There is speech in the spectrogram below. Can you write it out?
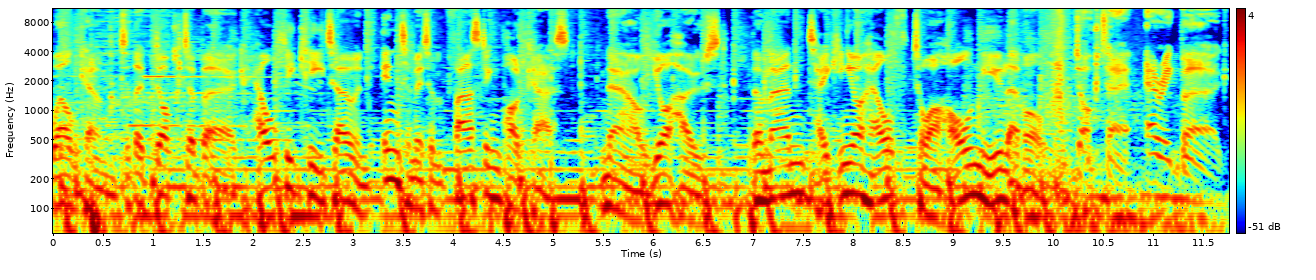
Welcome to the Dr. Berg Healthy Keto and Intermittent Fasting Podcast. Now, your host, the man taking your health to a whole new level, Dr. Eric Berg.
